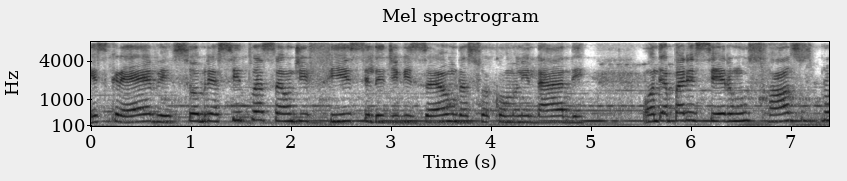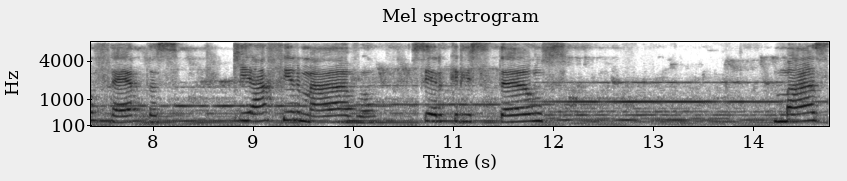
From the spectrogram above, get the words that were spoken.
Escreve sobre a situação difícil de divisão da sua comunidade, onde apareceram os falsos profetas que afirmavam ser cristãos, mas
